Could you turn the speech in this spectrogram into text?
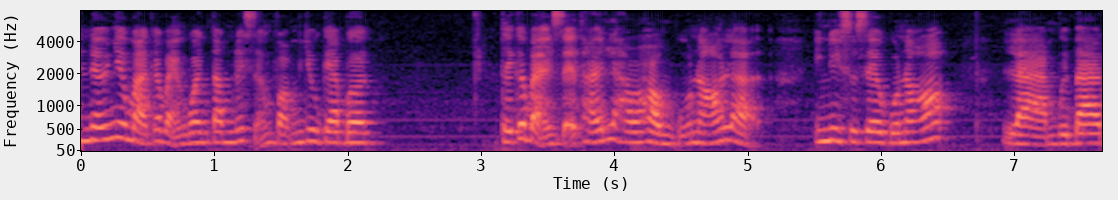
Nếu như mà các bạn quan tâm đến sản phẩm yoga bên thì các bạn sẽ thấy là hoa hồng của nó là initial sale của nó là 13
